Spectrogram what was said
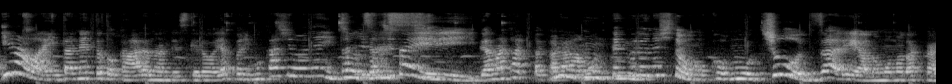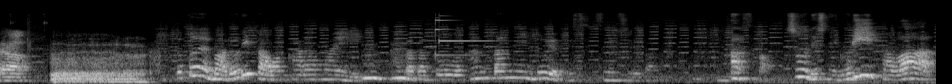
今はインターネットとかあるなんですけどやっぱり昔はねインターネット自体がなかったから、うんうんうん。持ってくる人もこうもう超ザレアのものだから。例えばロリタわからない方だと簡単にどうやって説明すればいいですか？そうですね、ロリータは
